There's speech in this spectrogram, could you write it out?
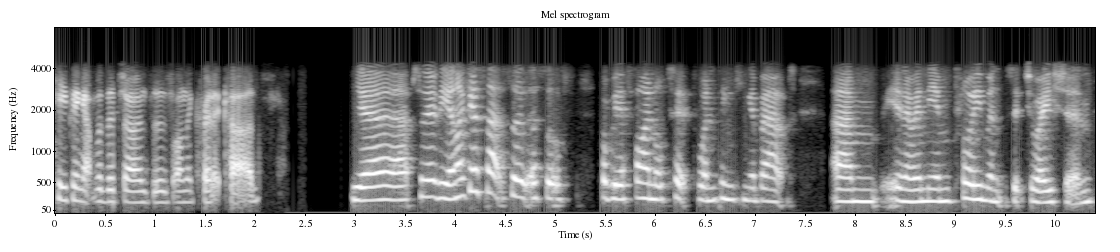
keeping up with the Joneses on the credit cards. Yeah, absolutely. And I guess that's a, a sort of probably a final tip when thinking about, um, you know, in the employment situation,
